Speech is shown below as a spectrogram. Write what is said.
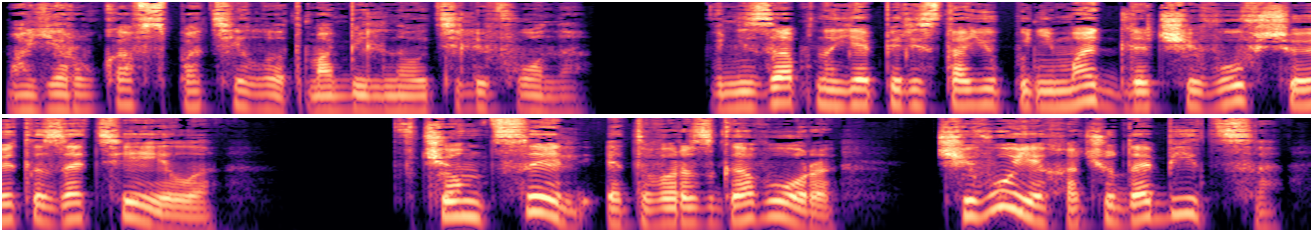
Моя рука вспотела от мобильного телефона. Внезапно я перестаю понимать, для чего все это затеяло. В чем цель этого разговора? Чего я хочу добиться? —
